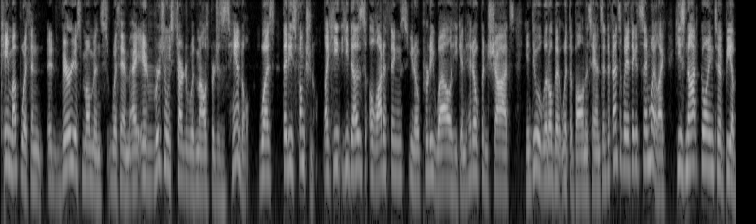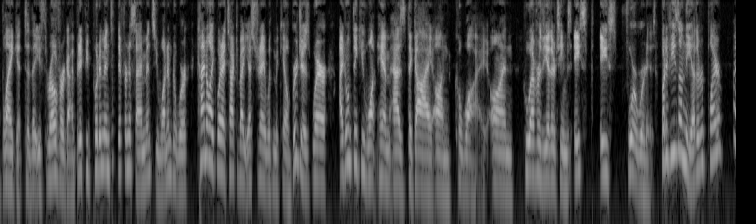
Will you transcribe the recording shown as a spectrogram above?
came up with in at various moments with him, I, it originally started with Miles Bridges' handle, was that he's functional. Like he he does a lot of things, you know, pretty well. He can hit open shots, he can do a little bit with the ball in his hands, and defensively, I think it's the same way. Like he's not going to be a blanket to, that you throw over a guy, but if you put him into different assignments, you want him to work, kind of like what I talked about yesterday with Mikal Bridges, where I don't think you want him as the guy on Kawhi, on whoever the other team's ace ace forward is. But if he's on the other player, I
